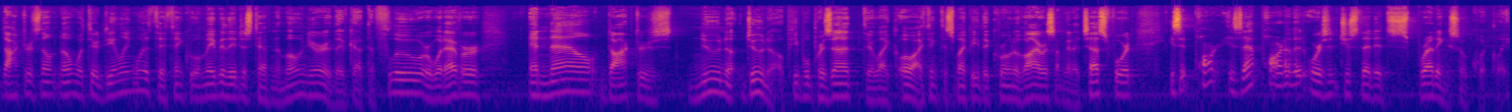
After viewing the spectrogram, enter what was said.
doctors don't know what they're dealing with? They think, well, maybe they just have pneumonia or they've got the flu or whatever. And now doctors do know. People present, they're like, oh, I think this might be the coronavirus, I'm going to test for it. Is, it part, is that part of it, or is it just that it's spreading so quickly?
